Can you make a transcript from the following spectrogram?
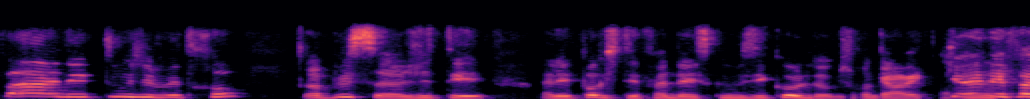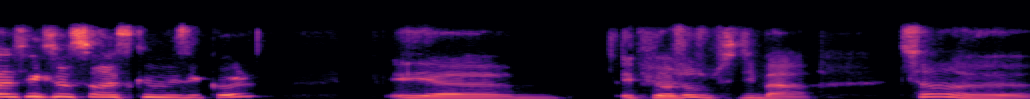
fan et tout, j'aimais trop. En plus, euh, j'étais à l'époque, j'étais fan d'High School Musical, donc je regardais que des fanfictions sur High School Musical. Et, euh, et puis un jour, je me suis dit, bah, tiens, euh,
